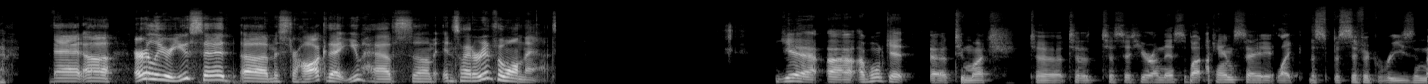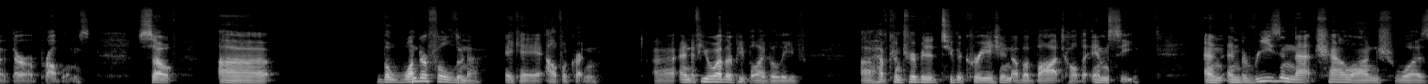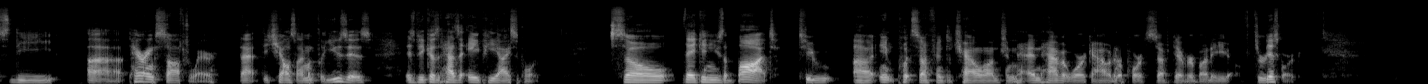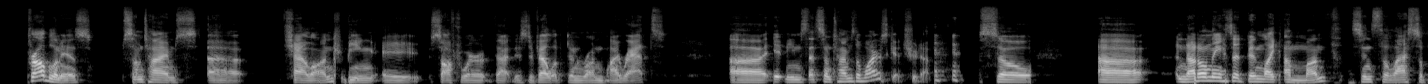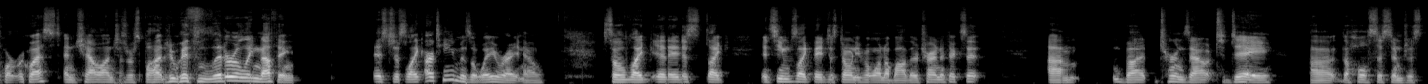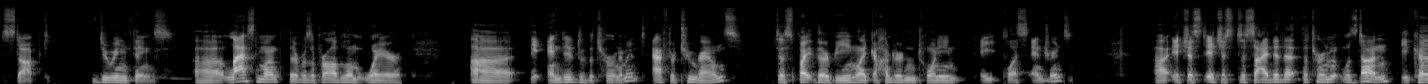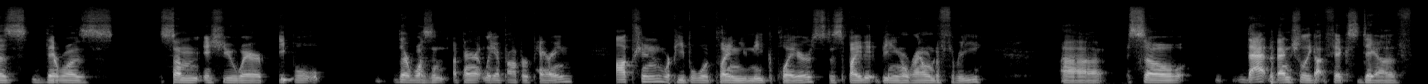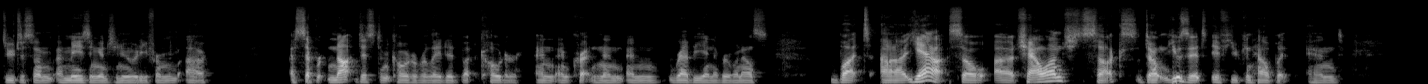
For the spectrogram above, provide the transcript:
That uh, earlier you said, uh, Mr. Hawk, that you have some insider info on that. Yeah, uh, I won't get uh, too much to, to to sit here on this, but I can say like the specific reason that there are problems. So, uh, the wonderful Luna, aka Alpha Cretin, uh, and a few other people, I believe, uh, have contributed to the creation of a bot called the MC, and and the reason that Challonge was the uh, pairing software that the Chalice Monthly uses is because it has API support. So they can use a bot to uh, input stuff into Challonge and, and have it work out and report stuff to everybody through discord. Problem is sometimes uh, Challonge being a software that is developed and run by rats uh, it means that sometimes the wires get chewed up. So uh, not only has it been like a month since the last support request and Challonge has responded with literally nothing it's just like our team is away right now. So like it, it just like it seems like they just don't even want to bother trying to fix it. Um but turns out today uh the whole system just stopped doing things. Uh last month there was a problem where uh it ended the tournament after two rounds despite there being like 128 plus entrants uh it just it just decided that the tournament was done because there was some issue where people there wasn't apparently a proper pairing option where people were playing unique players despite it being a round of three. Uh, so that eventually got fixed day of due to some amazing ingenuity from uh, a separate, not distant coder related, but coder and and Cretin and and Rebby and everyone else. But uh, yeah, so uh, Challonge sucks. Don't use it if you can help it. And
